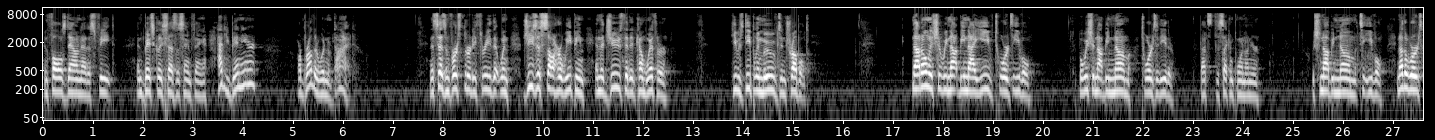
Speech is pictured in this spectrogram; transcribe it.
and falls down at his feet and basically says the same thing. Had you been here, our brother wouldn't have died. And it says in verse 33 that when Jesus saw her weeping and the Jews that had come with her, he was deeply moved and troubled. Not only should we not be naive towards evil, but we should not be numb towards it either. That's the second point on your. We should not be numb to evil. In other words,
